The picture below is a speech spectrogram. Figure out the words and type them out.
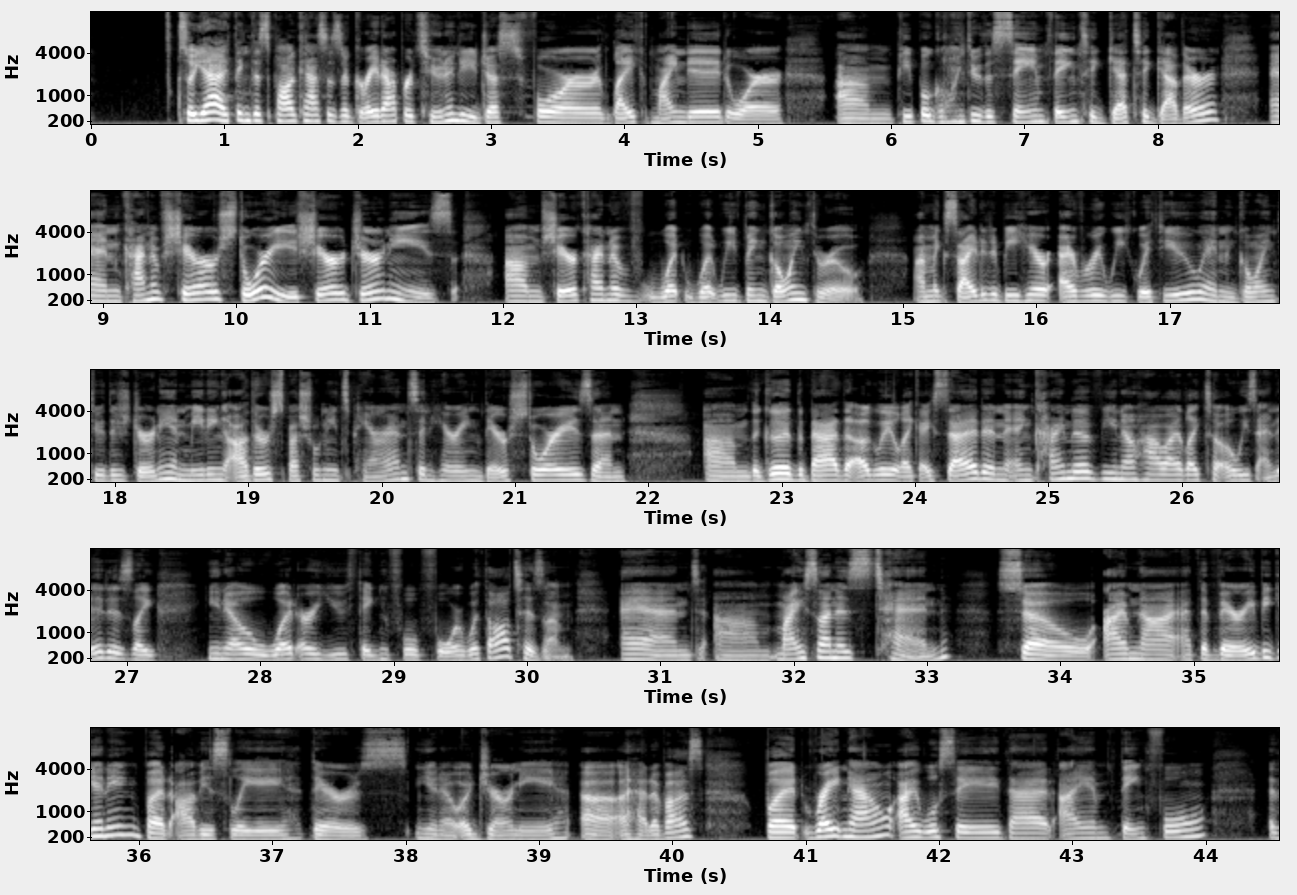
so yeah, I think this podcast is a great opportunity just for like-minded or um, people going through the same thing to get together and kind of share our stories, share our journeys, um, share kind of what what we've been going through. I'm excited to be here every week with you and going through this journey and meeting other special needs parents and hearing their stories and um, the good, the bad, the ugly, like I said, and and kind of you know how I like to always end it is like you know what are you thankful for with autism? And um, my son is ten, so I'm not at the very beginning, but obviously there's you know a journey uh, ahead of us. But right now, I will say that I am thankful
